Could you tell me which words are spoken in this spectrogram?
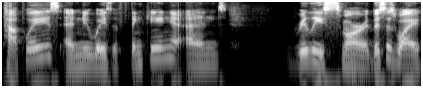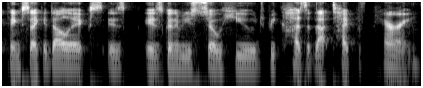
pathways and new ways of thinking and really smart. This is why I think psychedelics is is going to be so huge because of that type of pairing.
